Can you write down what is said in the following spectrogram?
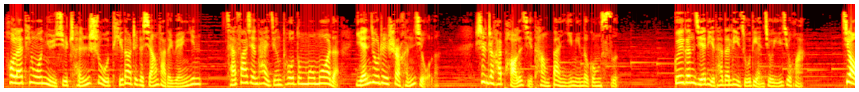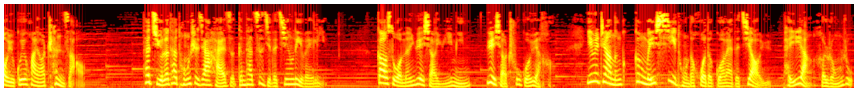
后来听我女婿陈述提到这个想法的原因，才发现他已经偷偷摸摸的研究这事儿很久了，甚至还跑了几趟办移民的公司。归根结底，他的立足点就一句话：教育规划要趁早。他举了他同事家孩子跟他自己的经历为例，告诉我们越小移民越小出国越好，因为这样能更为系统的获得国外的教育培养和融入，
